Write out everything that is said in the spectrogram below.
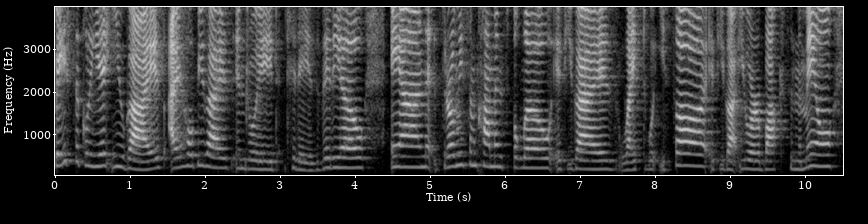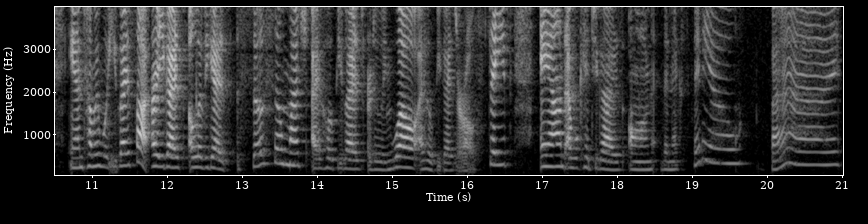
basically it, you guys. I hope you guys enjoyed today's video and throw me some comments below if you guys liked what you saw, if you got your box in the mail, and tell me what you guys thought. All right, you guys, I love you guys so, so much. I hope you guys are doing well. I hope you guys are all safe, and I will catch you guys on the next video. Bye.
